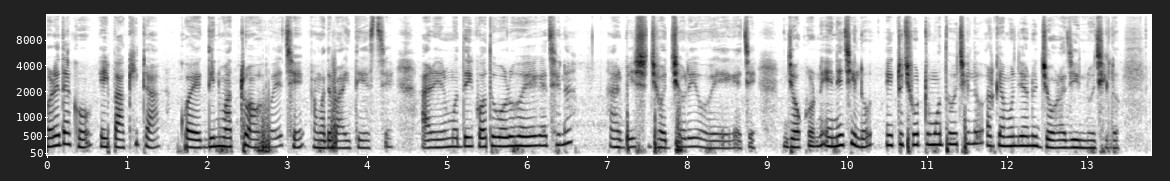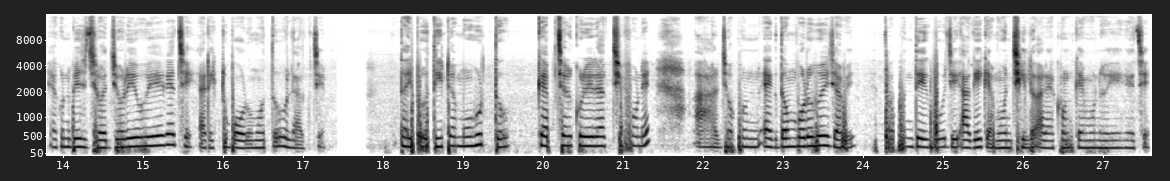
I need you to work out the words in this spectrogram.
তারপরে দেখো, এই পাখিটা কয়েকদিন মাত্র হয়েছে আমাদের বাড়িতে এসছে। আর এর মধ্যেই কত বড় হয়ে গেছে না? আর বেশ ঝরঝরেও হয়ে গেছে। যখন এনেছিল, একটু ছোট্ট মতো ছিল আর কেমন যেন জরাজীর্ণ ছিল। এখন বেশ ঝরঝরেও হয়ে গেছে আর একটু বড় মতোও লাগছে। তাই প্রতিটা মুহূর্ত ক্যাপচার করে রাখছি ফোনে। আর যখন একদম বড় হয়ে যাবে, তখন দেখব যে আগে কেমন ছিল আর এখন কেমন হয়ে গেছে।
